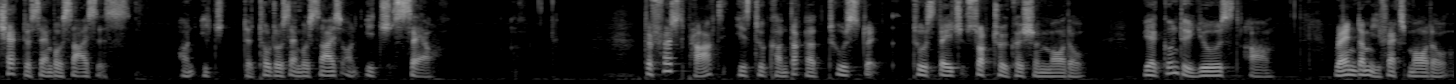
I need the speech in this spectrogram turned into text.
check the sample sizes on each, the total sample size on each cell. The first part is to conduct a two-stage two structural equation model. We are going to use uh, random effects model.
